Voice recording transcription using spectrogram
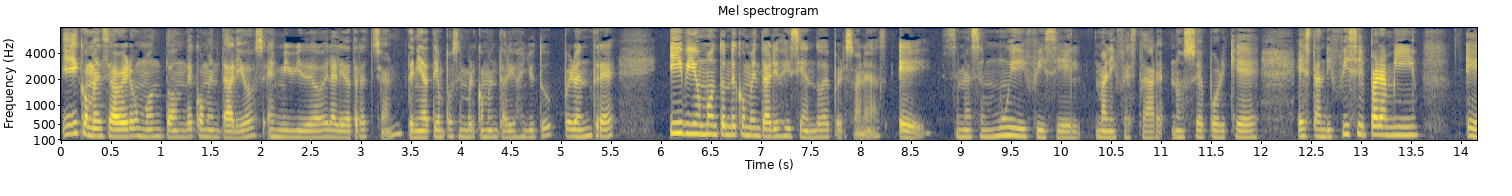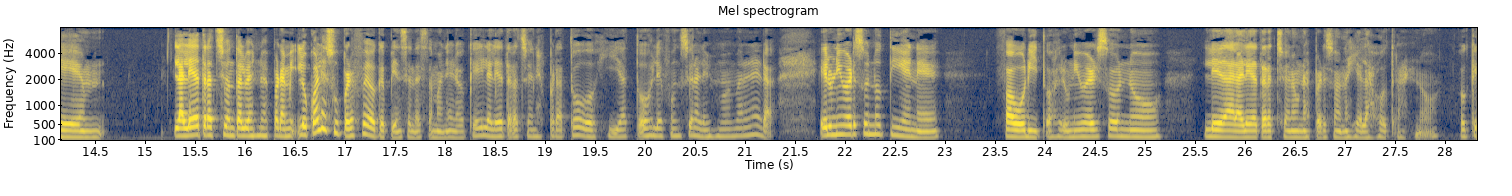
y comencé a ver un montón de comentarios en mi video de la ley de atracción. Tenía tiempo sin ver comentarios en YouTube, pero entré y vi un montón de comentarios diciendo de personas, hey, se me hace muy difícil manifestar, no sé por qué es tan difícil para mí. Em, la ley de atracción tal vez no es para mí, lo cual es súper feo que piensen de esta manera, ¿ok? La ley de atracción es para todos y a todos les funciona de la misma manera. El universo no tiene favoritos, el universo no le da la ley de atracción a unas personas y a las otras no, ¿ok?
